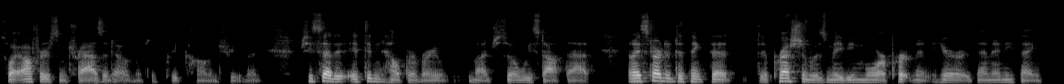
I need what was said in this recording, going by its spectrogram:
So I offered her some trazodone, which is pretty common treatment. She said it, it, didn't help her very much, so we stopped that. And I started to think that depression was maybe more pertinent here than anything.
